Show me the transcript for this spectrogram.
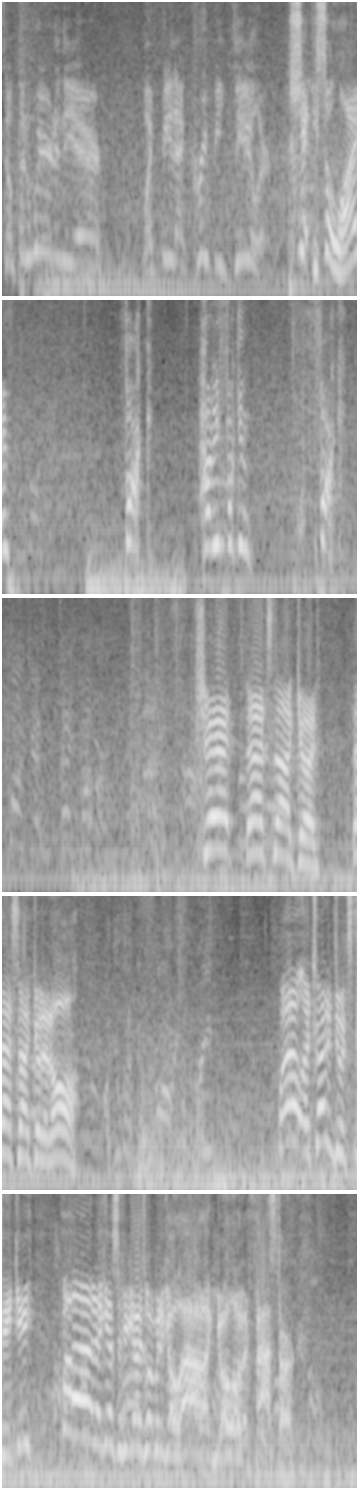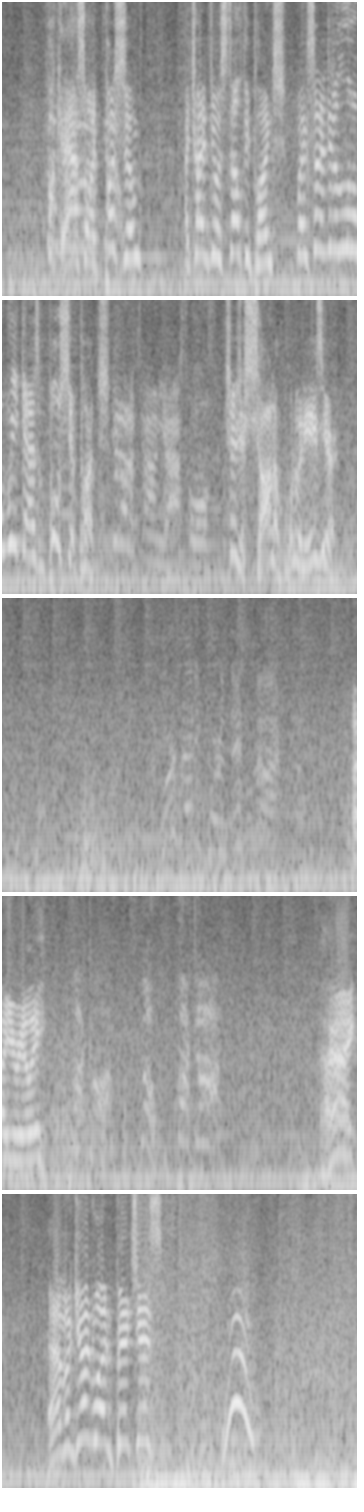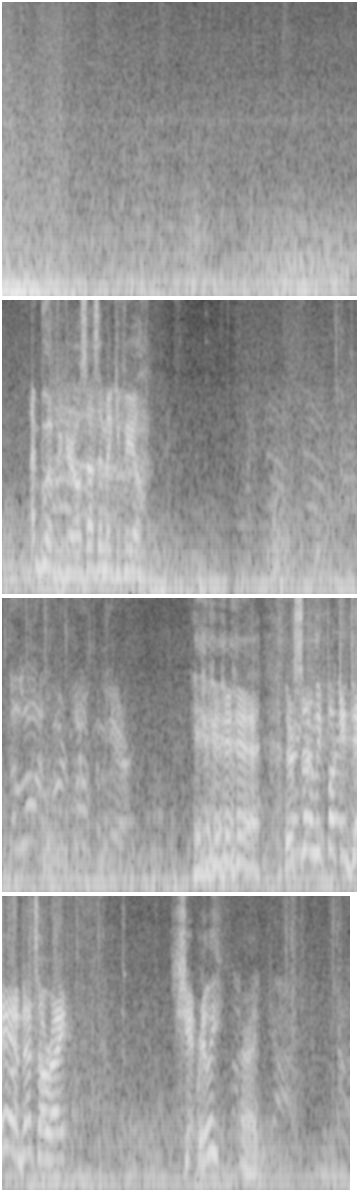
Something weird in the air. Might be that creepy dealer. Shit, he's still alive? Fuck! How do he fucking... Fuck! Watch it. Take cover. Shit! That's not good. That's not good at all. Are you gonna be sorry, Creep? Well, I tried to do it sneaky, but I guess if you guys want me to go loud, I can go a little bit faster. Fucking asshole, I punched him. I tried to do a stealthy punch, but instead I did a little weak ass bullshit punch. Get out of town, you assholes. Should've just shot him. Would've been easier. We're ready for him this time. Are you really? Fuck off. Go. Fuck off. Alright. Have a good one, bitches! Woo! I blew up your girls. How's that make you feel? The lost aren't welcome here. Yeah, they're certainly fucking damned. That's all right. Shit, really? All right.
